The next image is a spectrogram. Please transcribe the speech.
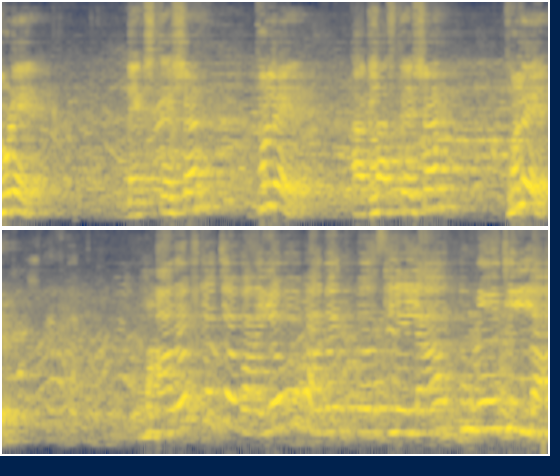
धुळे. नेक्स्ट स्टेशन धुळे. अगला स्टेशन धुळे. महाराष्ट्राच्या वायव्य भागात वसलेला धुळे जिल्हा.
